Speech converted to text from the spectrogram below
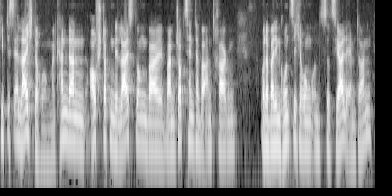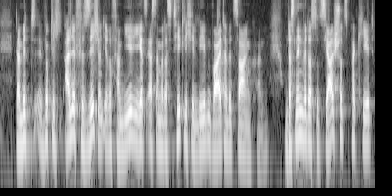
gibt es Erleichterungen. Man kann dann aufstockende Leistungen bei, beim Jobcenter beantragen oder bei den Grundsicherungen und Sozialämtern, damit wirklich alle für sich und ihre Familie jetzt erst einmal das tägliche Leben weiter bezahlen können. Und das nennen wir das Sozialschutzpaket,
